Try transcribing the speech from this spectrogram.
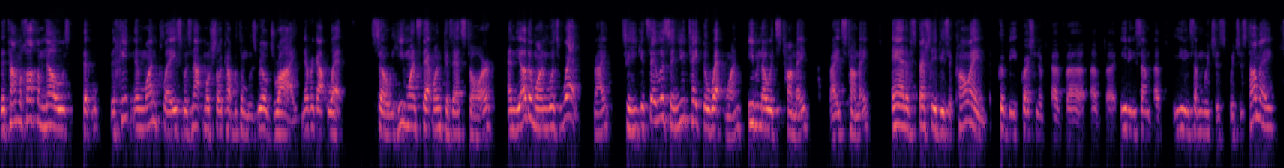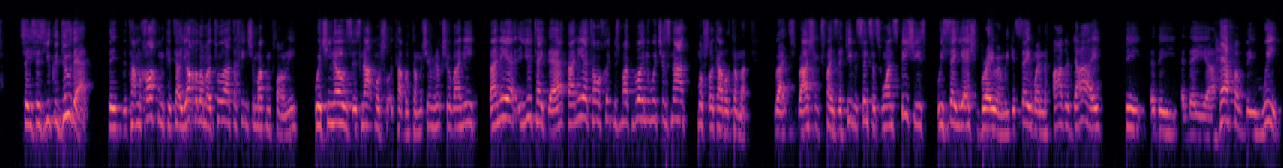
the Talmud Chacham knows that the chit in one place was not mushal kabutum, was real dry, never got wet. So he wants that one because that's tar, and the other one was wet, right? So he could say, listen, you take the wet one, even though it's tame, right? It's tame, and especially if he's a kohen, it could be a question of of, uh, of uh, eating some of eating something which is which is tame. So he says you could do that. The, the Talmud Chacham could tell Yachalam Atul Atachin Shemakim Ploni, which he knows is not Mushal Kabbalah Vani, Vania, you take that. Which is not Mushal Kabbalah Right. Rashi explains that even since it's one species, we say Yesh Breyer, and we could say when the father died, the the the uh, half of the wheat,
